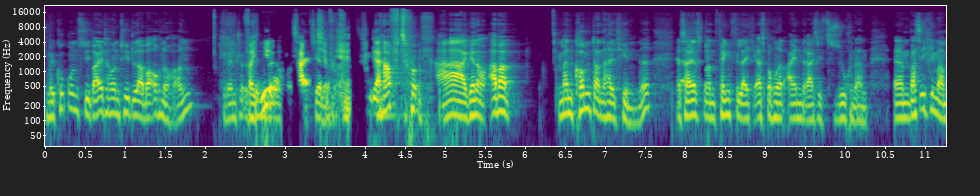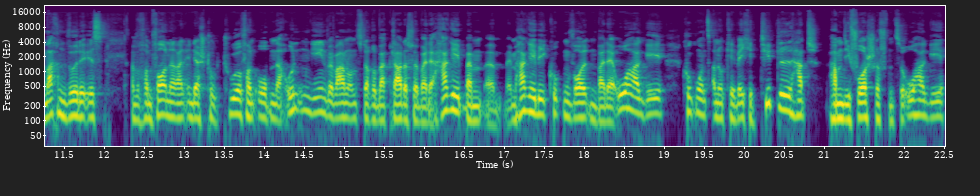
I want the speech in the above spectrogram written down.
Wir gucken uns die weiteren Titel aber auch noch an. Eventuell Verjährung, zeitliche der Haftung. Ah, genau. Aber man kommt dann halt hin. Ne? Das ja. heißt, man fängt vielleicht erst bei 131 zu suchen an. Ähm, was ich immer machen würde, ist einfach von vornherein in der Struktur von oben nach unten gehen. Wir waren uns darüber klar, dass wir bei der HG, beim, äh, beim HGB gucken wollten, bei der OHG gucken uns an, okay, welche Titel hat, haben die Vorschriften zur OHG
